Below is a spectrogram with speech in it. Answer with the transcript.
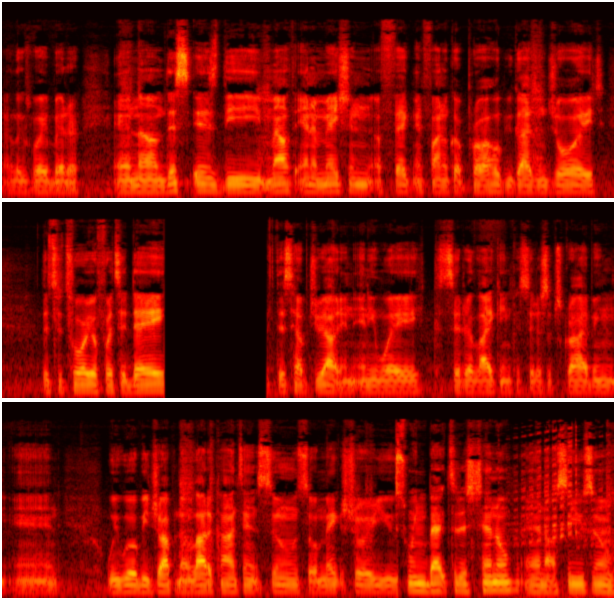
That looks way better. And um, this is the mouth animation effect in Final Cut Pro. I hope you guys enjoyed the tutorial for today. If this helped you out in any way, consider liking, consider subscribing, and we will be dropping a lot of content soon. So make sure you swing back to this channel, and I'll see you soon.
